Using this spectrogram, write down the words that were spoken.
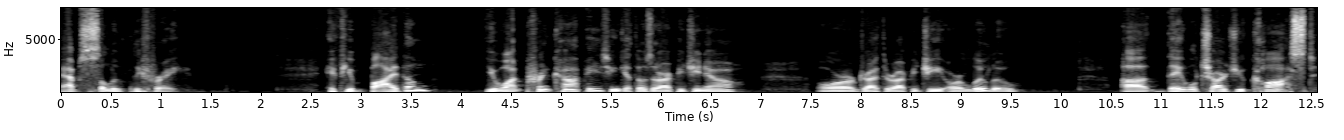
Absolutely free. If you buy them, you want print copies, you can get those at RPG Now or DriveThruRPG or Lulu. Uh, they will charge you cost.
